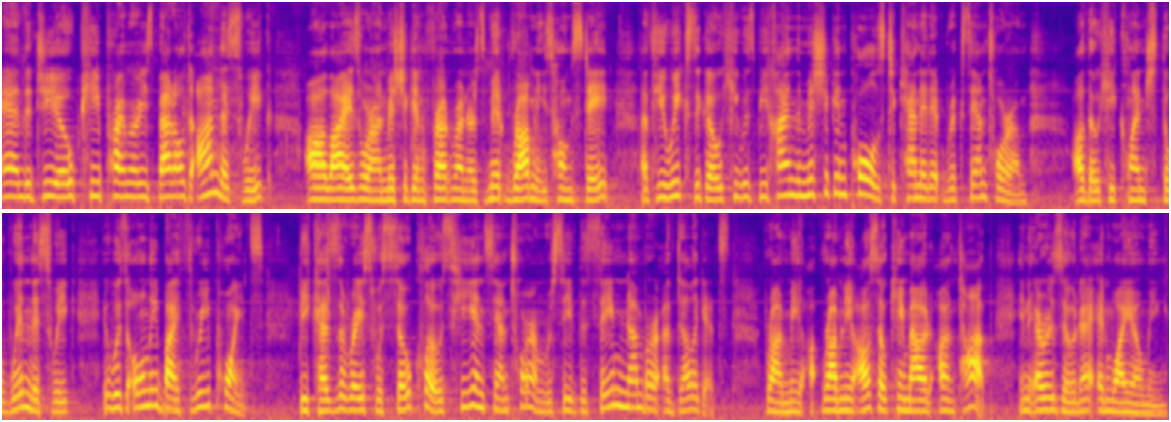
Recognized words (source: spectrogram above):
And the GOP primaries battled on this week. All eyes were on Michigan frontrunner Mitt Romney's home state. A few weeks ago, he was behind the Michigan polls to candidate Rick Santorum. Although he clinched the win this week, it was only by three points. Because the race was so close, he and Santorum received the same number of delegates. Romney, Romney also came out on top in Arizona and Wyoming.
